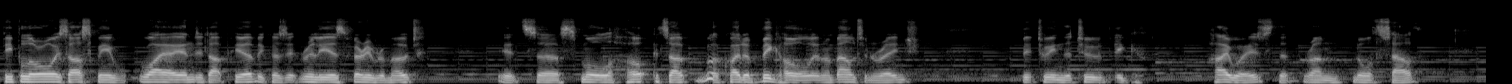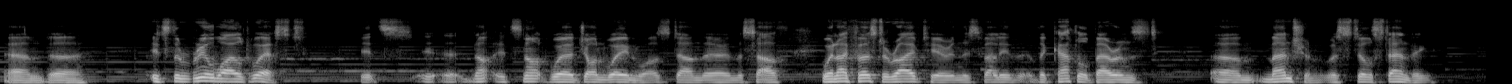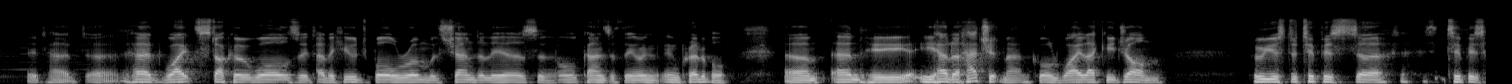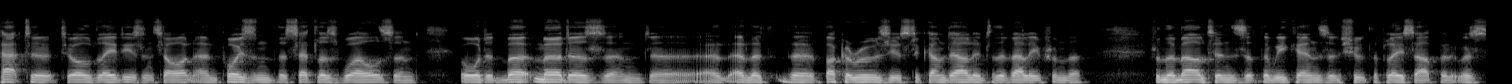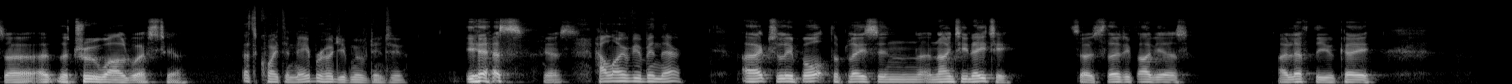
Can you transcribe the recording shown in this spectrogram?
People always asking me why I ended up here because it really is very remote. It's a small hole, it's a, well, quite a big hole in a mountain range between the two big highways that run north south, and uh, it's the real Wild West. It's uh, not it's not where John Wayne was down there in the south. When I first arrived here in this valley, the, the cattle baron's um, mansion was still standing. It had uh, had white stucco walls. It had a huge ballroom with chandeliers and all kinds of things. Incredible. Um, and he he had a hatchet man called Wailaki John, who used to tip his uh, tip his hat to, to old ladies and so on, and poisoned the settlers' wells and ordered mur- murders, and uh, and, and the the buckaroos used to come down into the valley from the from the mountains at the weekends and shoot the place up. But it was uh, the true Wild West here. That's quite the neighborhood you've moved into. Yes, yes. How long have you been there? I actually bought the place in 1980, uh, so it's 35 years. I left the UK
